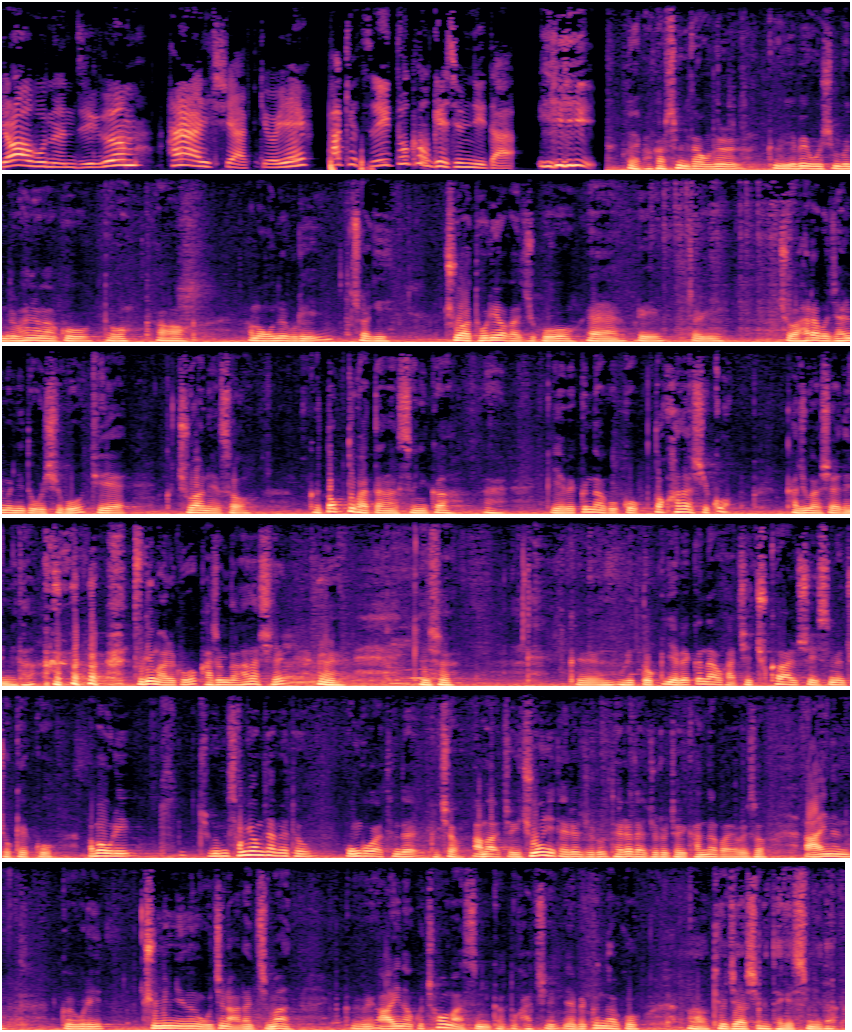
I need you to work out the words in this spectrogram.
여러분은 지금 하나이시 학교의 팟캐스트를 듣고 계십니다. 네, 반갑습니다. 오늘 그 예배 오신 분들 환영하고 또, 어, 아마 오늘 우리 저기 주와 돌이어 가지고, 예, 우리 저기 주와 할아버지 할머니도 오시고 뒤에 그 주 안에서 그 떡도 갖다 놨으니까, 예, 그 예배 끝나고 꼭 떡 하나씩 꼭 가져가셔야 됩니다. 두 개 말고 가정당 하나씩. 예, 그래서 그 우리 또 예배 끝나고 같이 축하할 수 있으면 좋겠고 아마 우리 지금 성경자매도 온 것 같은데 그렇죠? 아마 저기 주원이 데려주러 데려다 주러 저기 갔나 봐요. 그래서 아이는 그 우리 주민이는 오진 않았지만 그 아이 낳고 처음 왔으니까 또 같이 예배 끝나고 어, 교제하시면 되겠습니다.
